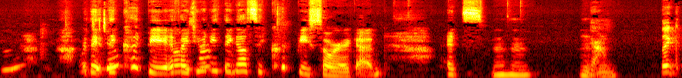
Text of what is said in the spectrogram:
Hmm, what they, they could be. If I do that? anything else, it could be sore again. It's, mm-hmm. Yeah. like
